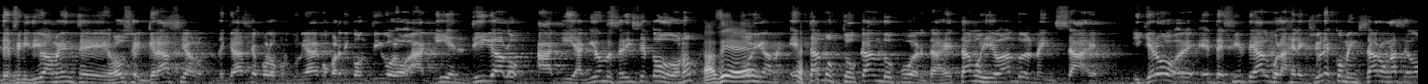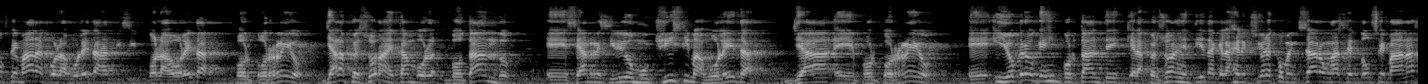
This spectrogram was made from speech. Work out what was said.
definitivamente, José, gracias, gracias por la oportunidad de compartir contigo aquí en Dígalo, aquí, aquí donde se dice todo, ¿no? Así es. Óigame, estamos tocando puertas, estamos llevando el mensaje. Y quiero eh, eh, decirte algo, las elecciones comenzaron hace dos semanas con las boletas con las boletas por correo. Ya las personas están votando, eh, se han recibido muchísimas boletas ya eh, por correo. Eh, y yo creo que es importante que las personas entiendan que las elecciones comenzaron hace dos semanas.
